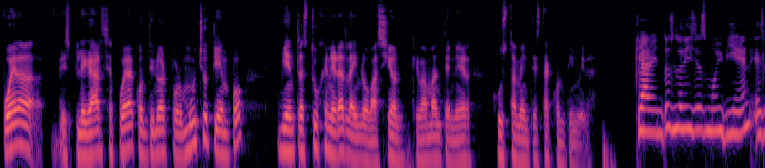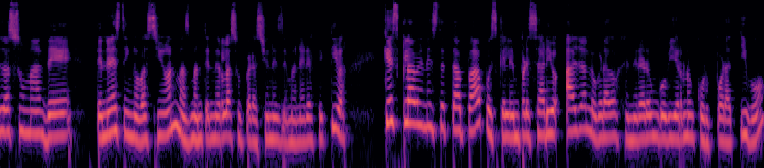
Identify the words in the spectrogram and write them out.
pueda desplegarse, pueda continuar por mucho tiempo mientras tú generas la innovación que va a mantener justamente esta continuidad. Claro, entonces lo dices muy bien, es la suma de tener esta innovación más mantener las operaciones de manera efectiva. ¿Qué es clave en esta etapa? Pues que el empresario haya logrado generar un gobierno corporativo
